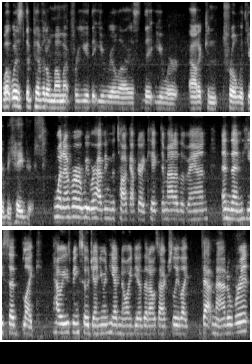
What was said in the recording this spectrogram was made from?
What was the pivotal moment for you that you realized that you were out of control with your behaviors? Whenever we were having the talk after I kicked him out of the van, and then he said like how he was being so genuine, he had no idea that I was actually like that mad over it.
